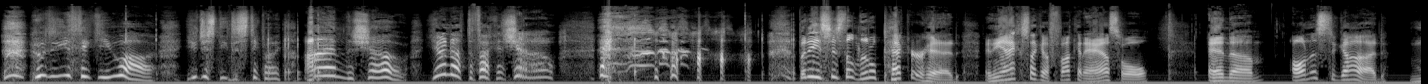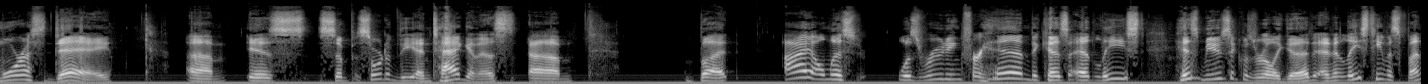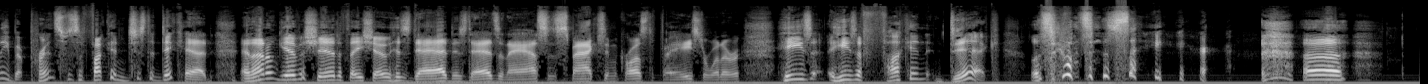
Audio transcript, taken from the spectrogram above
Who do you think you are? You just need to stick by me. I'm the show. You're not the fucking show. but he's just a little peckerhead, and he acts like a fucking asshole. And um, honest to God, Morris Day um, is sub- sort of the antagonist, um, but I almost was rooting for him because at least his music was really good and at least he was funny but prince was a fucking just a dickhead. And i don't give a shit if they show his dad and his dad's an ass and smacks him across the face or whatever. He's he's a fucking dick. Let's see what's to say here. Uh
